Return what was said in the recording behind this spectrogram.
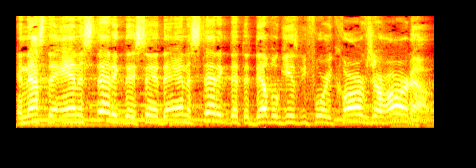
And that's the anesthetic, they said, the anesthetic that the devil gives before he carves your heart out.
